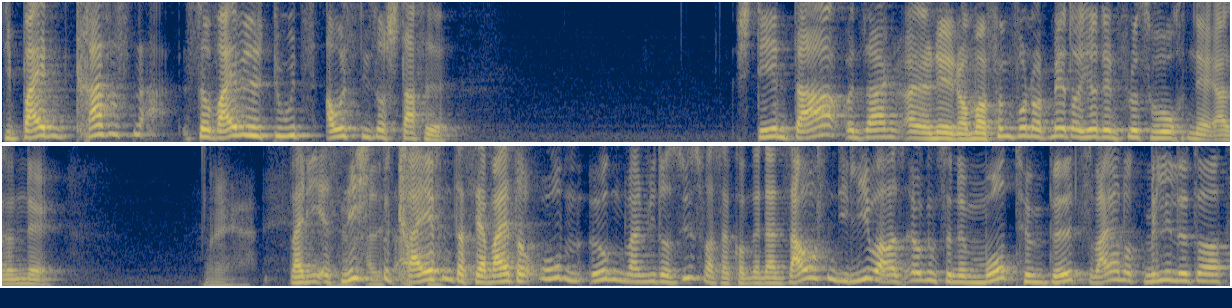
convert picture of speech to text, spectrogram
die beiden krassesten Survival-Dudes aus dieser Staffel stehen da und sagen, also, nee, nochmal 500 Meter hier den Fluss hoch. Nee, also nee. Naja. Weil die es nicht alles begreifen, dass ja weiter oben irgendwann wieder Süßwasser kommt. Und dann saufen die lieber aus irgendeinem so Moortümpel 200 Milliliter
